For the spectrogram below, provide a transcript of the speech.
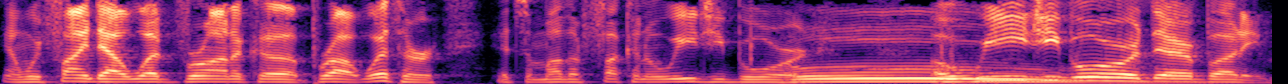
and we find out what Veronica brought with her. It's a motherfucking Ouija board. A Ouija board, there, buddy.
